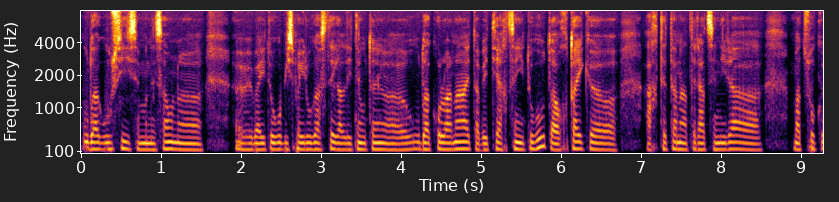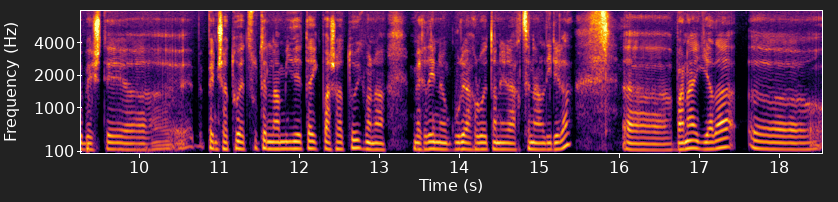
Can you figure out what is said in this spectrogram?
uda guzi zen zaun e, baitugu bizpairu gazte galditen duten udako lana eta beti hartzen ditugu eta hortaik artetan ateratzen dira batzuk beste pentsatu ez zuten lanbidetaik pasatuik, baina berdin gure arloetan ere hartzen aldirela. Uh, bana egia da uh,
